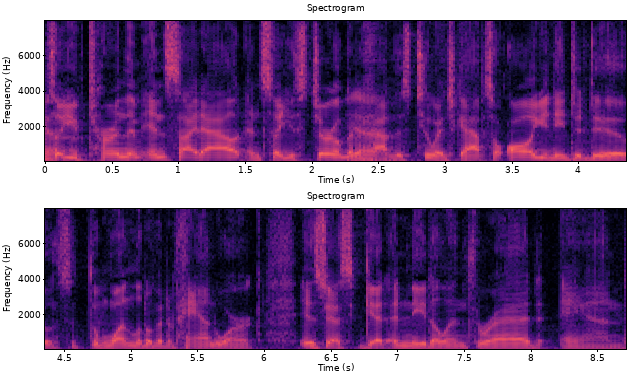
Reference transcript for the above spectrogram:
so you've turned them inside out, and so you're still going to Yeah. have this two-inch gap. So all you need to do, is the one little bit of handwork, is just get a needle and thread and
